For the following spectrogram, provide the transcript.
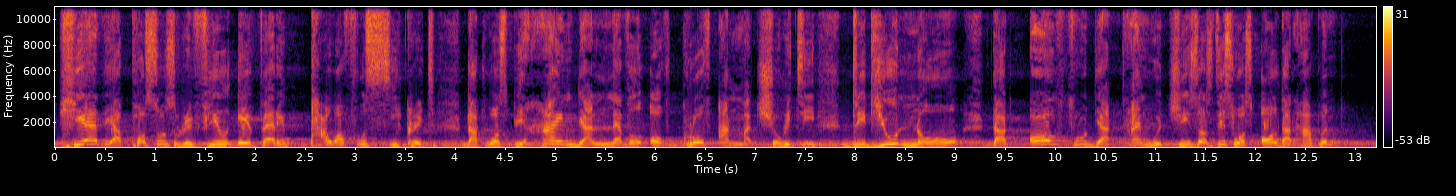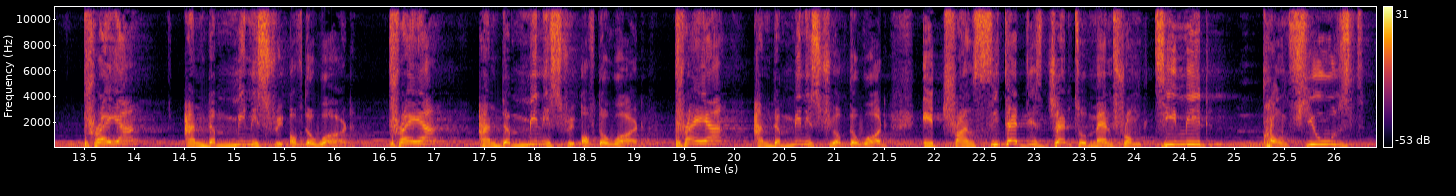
Here the apostles reveal a very powerful secret that was behind their level of growth and maturity. Did you know that all through their time with Jesus, this was all that happened? Prayer and the ministry of the word. Prayer and the ministry of the word. Prayer and the ministry of the word. It transited these gentlemen from timid confused,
